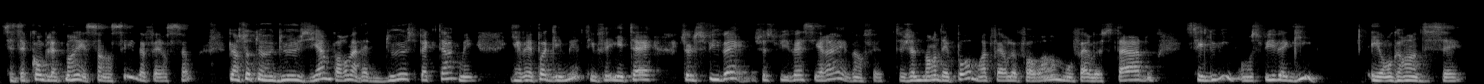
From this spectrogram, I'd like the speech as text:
c'était complètement insensé de faire ça. Puis ensuite, un deuxième forum avec deux spectacles, mais il n'y avait pas de limite. Il était, je le suivais, je suivais ses rêves, en fait. Je ne demandais pas, moi, de faire le forum ou faire le stade. C'est lui, on suivait Guy. Et on grandissait.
